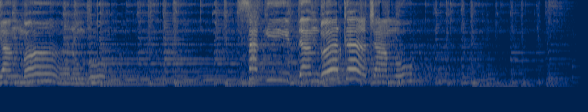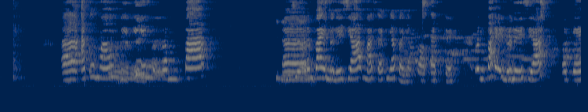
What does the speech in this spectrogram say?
yang menumpuk Sakit dan berkecamuk Eh, aku mau bikin rempah eh, rempah Indonesia. Mas chefnya banyak protes deh. Rempah Indonesia, oke.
